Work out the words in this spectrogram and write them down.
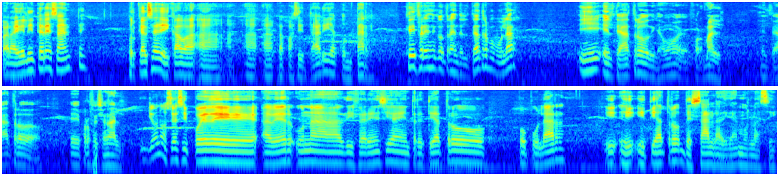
para él interesante porque él se dedicaba a, a, a, capacitar y a contar. ¿Qué diferencia encontrás entre el teatro popular y el teatro, digamos, formal, el teatro eh, profesional? Yo no sé si puede haber una diferencia entre teatro popular y, y, y teatro de sala, digámoslo así,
